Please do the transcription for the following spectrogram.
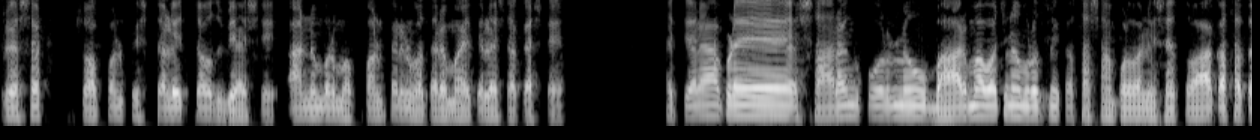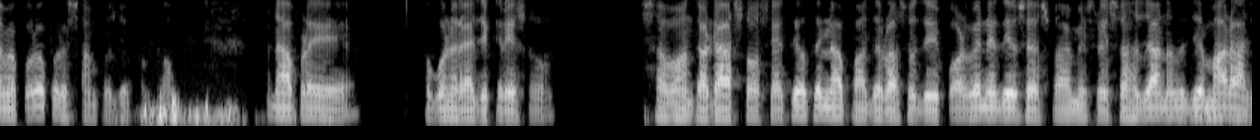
ત્રેસઠ, ચોપન, પિસ્તાલીસ, ચૌદ, બ્યાસી. આ નંબરમાં ફોન કરીને વધારે માહિતી લઈ શકે છે. અત્યારે આપણે સારંગપુરનું બારમા વચનામૃતની કથા સાંભળવાની છે, તો આ કથા તમે પૂરેપૂરી સાંભળજો ભક્તો અને આપણે ભગવાન રાજ્ય કરીશું. સંવંત અઢારસો સિત્યોતેરના ભાદરવા સુધી પડવેને દિવસે સ્વામી શ્રી સહજાનંદજી મહારાજ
